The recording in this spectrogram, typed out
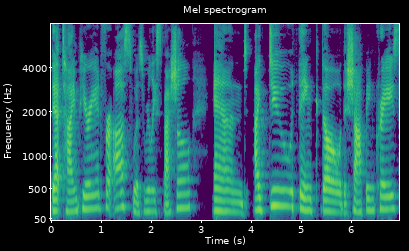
that time period for us was really special. And I do think though the shopping craze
